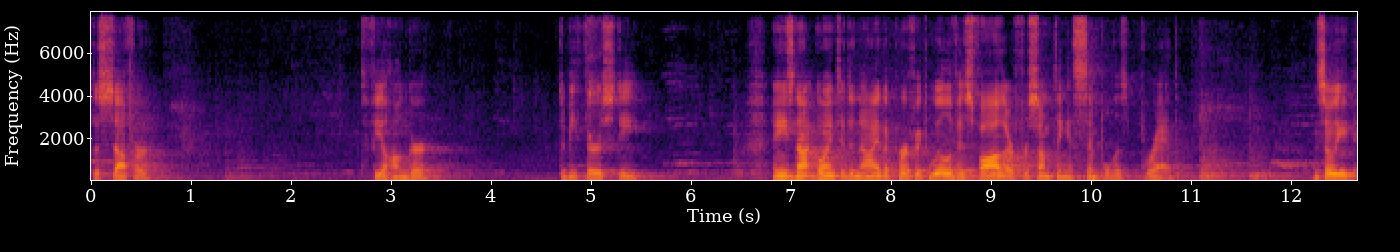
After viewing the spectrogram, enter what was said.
to suffer, to feel hunger, to be thirsty. And he's not going to deny the perfect will of his Father for something as simple as bread. And so he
